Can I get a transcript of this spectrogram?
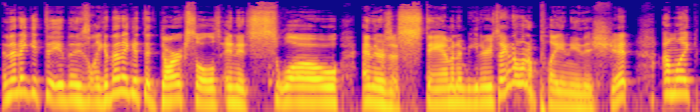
And then I get to, he's like, and then I get to Dark Souls and it's slow and there's a stamina meter. He's like, I don't want to play any of this shit. I'm like,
